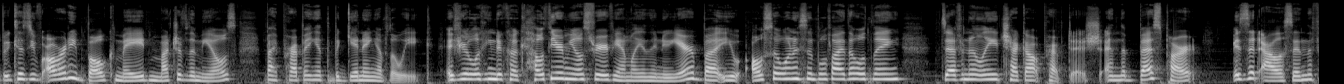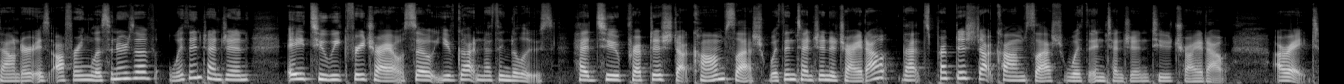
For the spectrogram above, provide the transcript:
because you've already bulk made much of the meals by prepping at the beginning of the week. If you're looking to cook healthier meals for your family in the new year, but you also want to simplify the whole thing, definitely check out Prep Dish. And the best part is that Allison, the founder, is offering listeners of With Intention a two-week free trial, so you've got nothing to lose. Head to prepdish.com slash with intention to try it out. That's prepdish.com slash with intention to try it out. All right,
